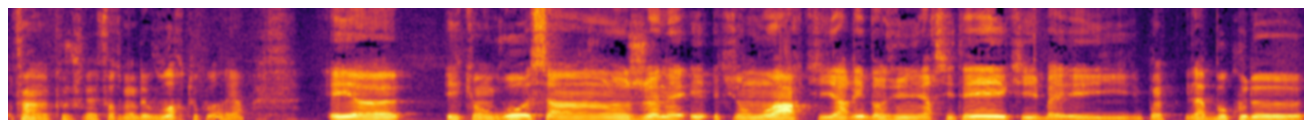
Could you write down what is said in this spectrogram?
enfin que je vous conseille fortement de voir tout court d'ailleurs et euh, et qu'en gros c'est un jeune étudiant noir qui arrive dans une université et qui bah, il, bon il a beaucoup de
